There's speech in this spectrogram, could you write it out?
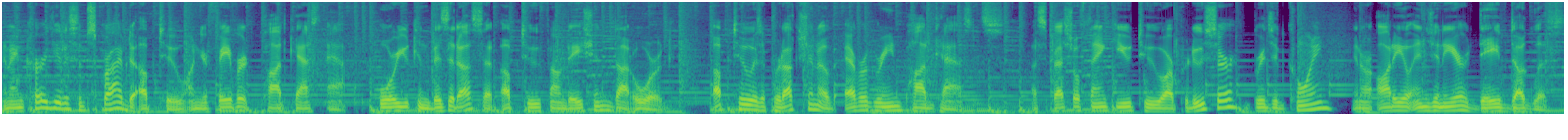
and I encourage you to subscribe to Up To on your favorite podcast app, or you can visit us at up2foundation.org. Up To is a production of Evergreen Podcasts. A special thank you to our producer, Bridget Coyne, and our audio engineer, Dave Douglas.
